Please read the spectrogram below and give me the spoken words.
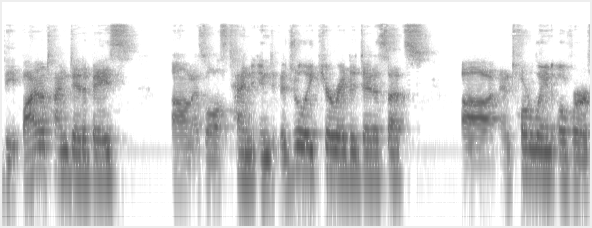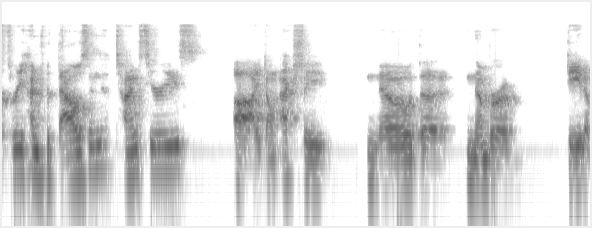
the Biotime Database, um, as well as 10 individually curated data sets, uh, and totaling over 300,000 time series. Uh, I don't actually know the number of data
